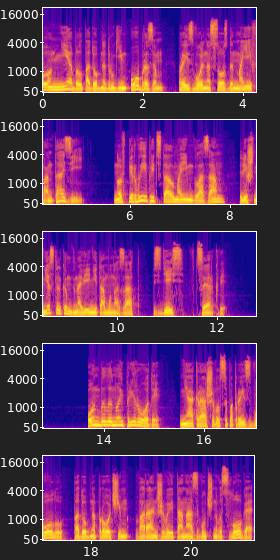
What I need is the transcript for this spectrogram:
он не был, подобно другим образом, произвольно создан моей фантазией, но впервые предстал моим глазам лишь несколько мгновений тому назад здесь, в церкви. Он был иной природы, не окрашивался по произволу, подобно прочим, в оранжевые тона звучного слога,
